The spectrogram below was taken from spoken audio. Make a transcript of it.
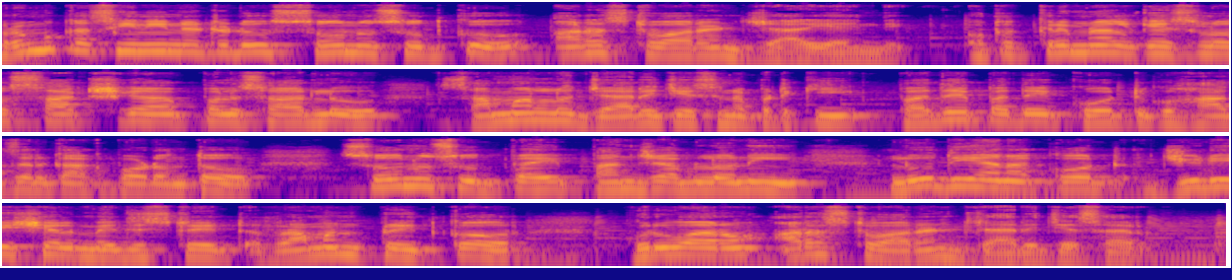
ప్రముఖ సినీ నటుడు సోను సూద్కు అరెస్ట్ వారెంట్ జారీ అయింది. ఒక క్రిమినల్ కేసులో సాక్షిగా పలుసార్లు సమన్లు జారీ చేసినప్పటికీ పదే పదే కోర్టుకు హాజరు కాకపోవడంతో సోను సూద్పై పంజాబ్లోని Ludhiana court judicial magistrate Raman Preet Kaur గురువారం అరెస్ట్ వారెంట్ జారీ చేశారు.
